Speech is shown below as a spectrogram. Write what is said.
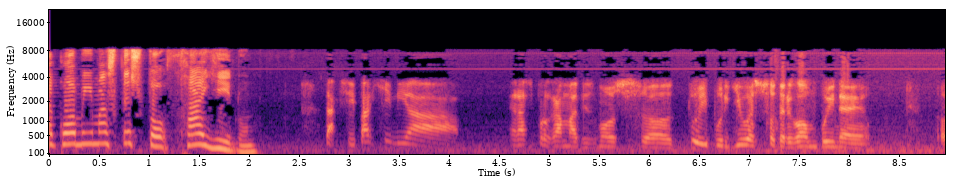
ακόμη είμαστε στο θα γίνουν. Εντάξει, υπάρχει μια ένας προγραμματισμός ε, του Υπουργείου Εσωτερικών που είναι ο,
